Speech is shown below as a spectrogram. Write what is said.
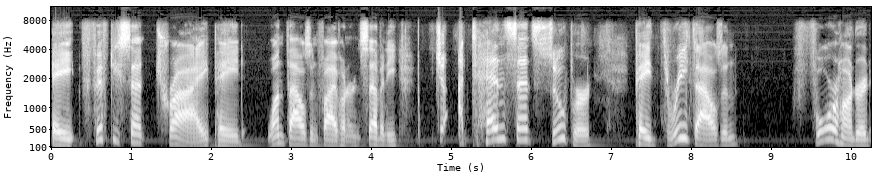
A 50 cent try paid 1570 a 10 cent super paid three thousand four hundred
